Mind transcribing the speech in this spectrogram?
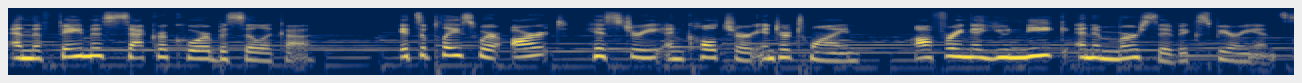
and the famous Sacre-Cœur Basilica. It's a place where art, history, and culture intertwine, offering a unique and immersive experience.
